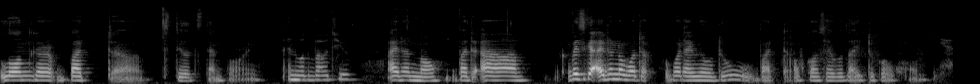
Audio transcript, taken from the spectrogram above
longer, but uh, still it's temporary. And what about you? I don't know, but um, basically, I don't know what what I will do, but of course, I would like to go home. Yeah.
